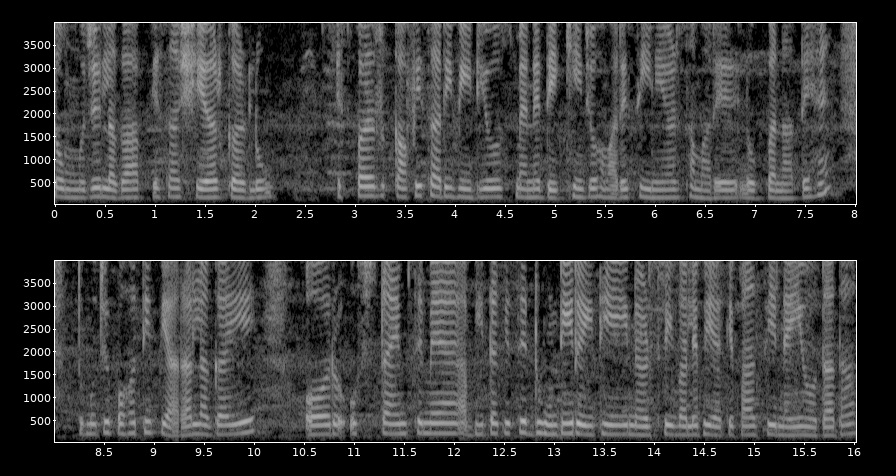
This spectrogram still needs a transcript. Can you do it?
तो मुझे लगा आपके साथ शेयर कर लूँ। इस पर काफ़ी सारी वीडियोस मैंने देखी जो हमारे सीनियर्स हमारे लोग बनाते हैं। तो मुझे बहुत ही प्यारा लगा ये और उस टाइम से मैं अभी तक इसे ढूंढ ही रही थी, नर्सरी वाले भैया के पास ये नहीं होता था।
